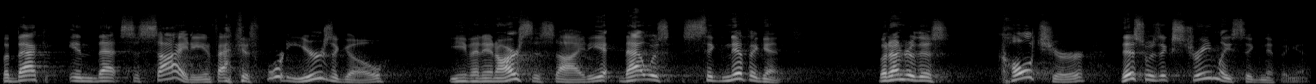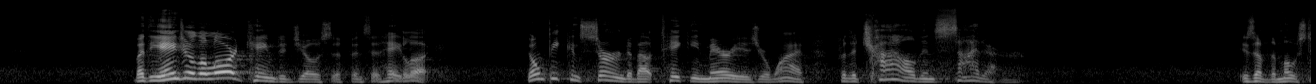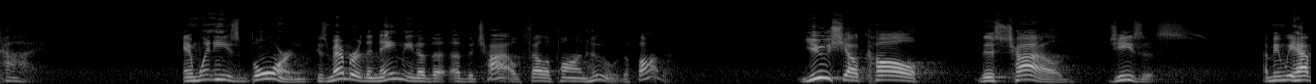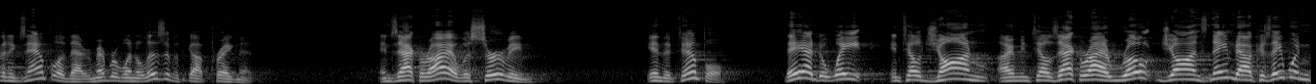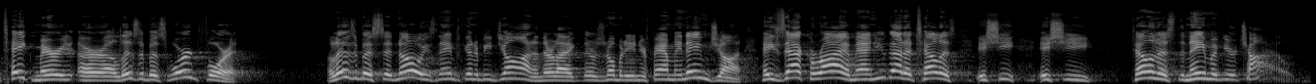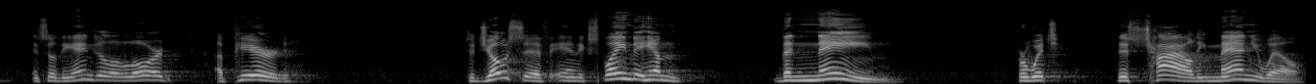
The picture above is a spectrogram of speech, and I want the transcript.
But back in that society, in fact, it's 40 years ago, even in our society, that was significant. But under this culture, this was extremely significant. But the angel of the Lord came to Joseph and said, Hey, look, don't be concerned about taking Mary as your wife, for the child inside of her is of the Most High. And when he's born, because remember, the naming of the, of the child fell upon who? The Father. You shall call this child Jesus. I mean, we have an example of that. Remember when Elizabeth got pregnant and Zechariah was serving in the temple? They had to wait until John, I mean, until Zechariah wrote John's name down because they wouldn't take Mary or Elizabeth's word for it. Elizabeth said, No, his name's going to be John. And they're like, There's nobody in your family named John. Hey, Zachariah, man, you got to tell us, is she, is she telling us the name of your child? And so the angel of the Lord appeared to Joseph and explained to him the name for which this child, Emmanuel,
